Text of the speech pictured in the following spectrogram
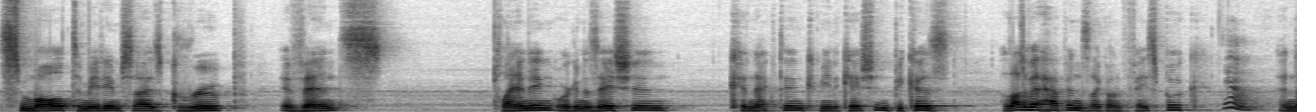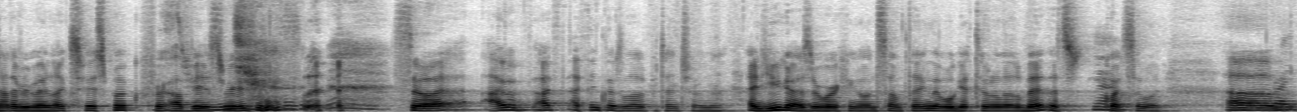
small to medium sized group events, planning, organization, connecting, communication, because a lot of it happens like on Facebook. Yeah. And not everybody likes Facebook for That's obvious reasons. so I, I, I, think there's a lot of potential in that. And you guys are working on something that we'll get to in a little bit that's yeah. quite similar. Um, right.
